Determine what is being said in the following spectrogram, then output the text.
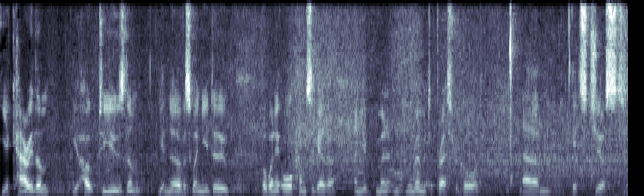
you carry them, you hope to use them, you're nervous when you do, but when it all comes together and you remember to press record, um, it's just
